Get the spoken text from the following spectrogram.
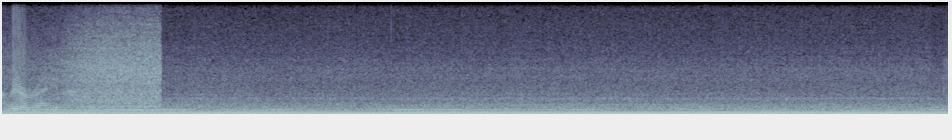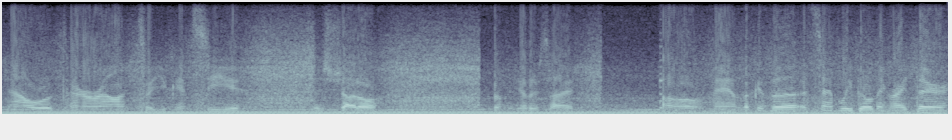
Clear right. We'll turn around so you can see the shuttle from the other side. Oh man, look at the assembly building right there.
